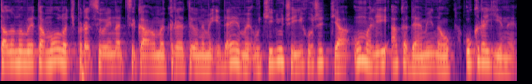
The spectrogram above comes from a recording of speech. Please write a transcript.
Талановита молодь працює над цікавими креативними ідеями, втілюючи їх у життя у малій академії наук України.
